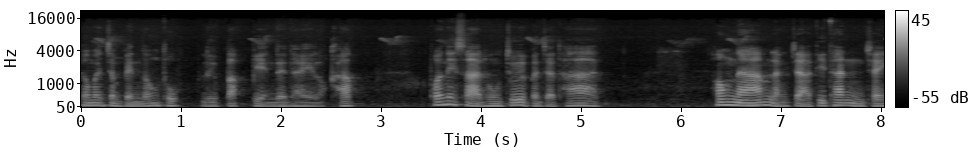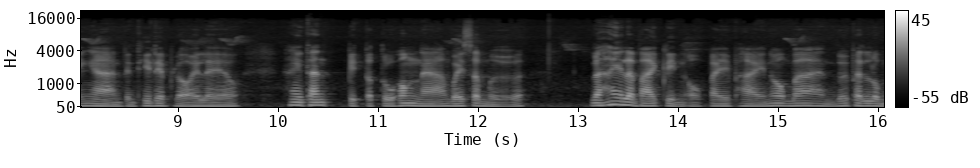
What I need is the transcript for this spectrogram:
ก็ไม่จำเป็นต้องทุบหรือปรับเปลี่ยนใดๆหรอกครับ เพราะในศาสตร์ฮวงจุ้ยปัญจธาตุห้องน้ำหลังจากที่ท่านใช้งานเป็นที่เรียบร้อยแล้ว ให้ท่านปิดประตูห้องน้ำไว้เสมอ และให้ระบายกลิ่นออกไปภายนอกบ้านด้วยพัดลม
